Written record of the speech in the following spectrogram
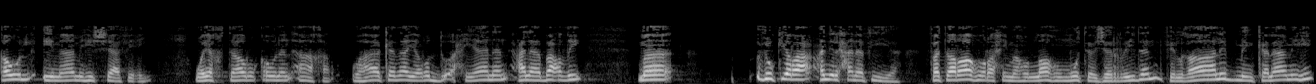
قول إمامه الشافعي ويختار قولا آخر وهكذا يرد أحيانا على بعض ما ذكر عن الحنفية. فتراه رحمه الله متجردا في الغالب من كلامه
